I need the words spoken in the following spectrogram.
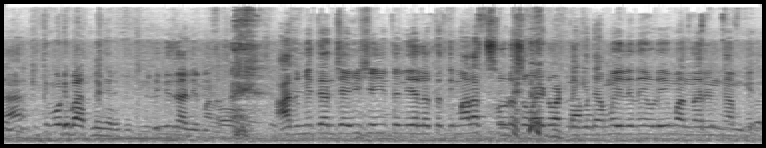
हा? किती मोठी बातमी झाली तुझी किती झाली मला सांग. आज मी त्यांच्या विषयी इथं लिहिलं तर ती मलाच थोडस वाईट वाटलं की त्या महिलेने एवढं इमानदारीने काम केलं.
